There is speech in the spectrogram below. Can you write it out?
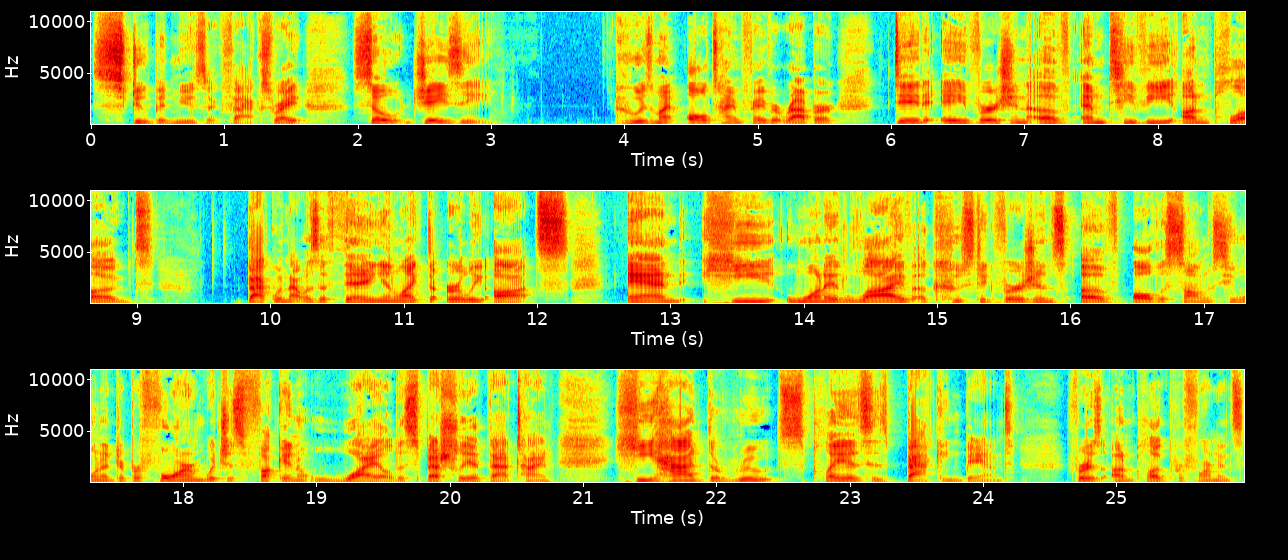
stupid music facts, right? So, Jay Z, who is my all time favorite rapper, did a version of MTV Unplugged back when that was a thing in like the early aughts and he wanted live acoustic versions of all the songs he wanted to perform, which is fucking wild, especially at that time. He had the Roots play as his backing band for his unplugged performance,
